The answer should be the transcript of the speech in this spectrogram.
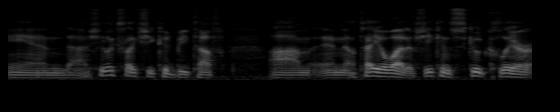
and uh, she looks like she could be tough. Um, and I'll tell you what, if she can scoot clear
